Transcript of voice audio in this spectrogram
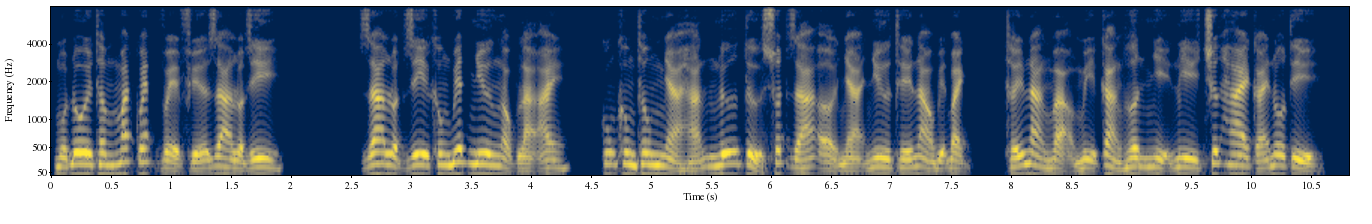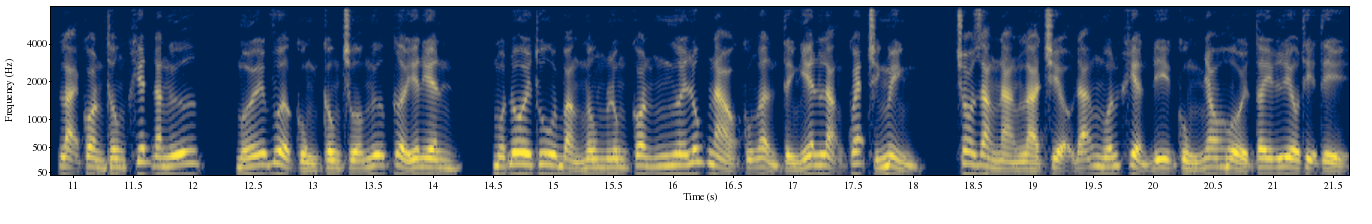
một đôi thâm mắt quét về phía gia luật di. Gia luật di không biết như ngọc là ai, cũng không thông nhà hán nữ tử xuất giá ở nhà như thế nào biện bạch, thấy nàng mạo mỹ càng hơn nhị ni trước hai cái nô tỳ, lại còn thông khiết đăng ngữ, mới vừa cùng công chúa ngữ cười yên yên, một đôi thu bằng ngông lung con ngươi lúc nào cũng ẩn tình yên lặng quét chính mình, cho rằng nàng là triệu đã muốn khiển đi cùng nhau hồi Tây Liêu thị tỷ,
